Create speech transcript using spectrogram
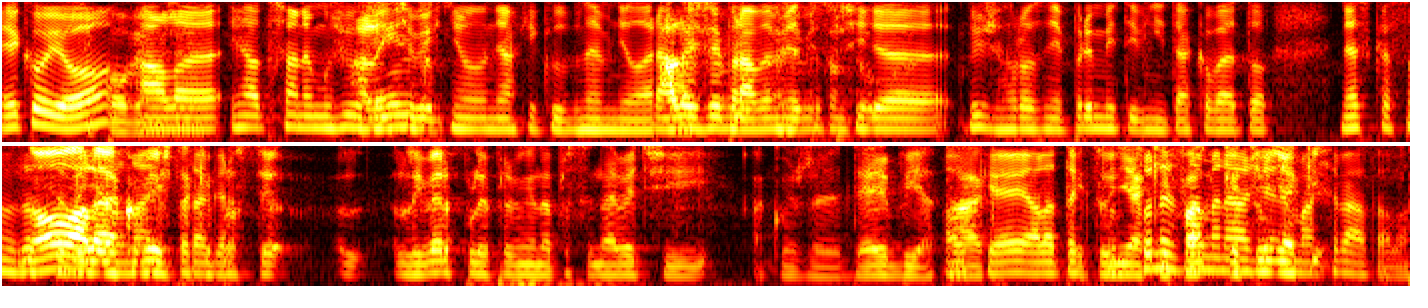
Jako jo, povím, ale že... já třeba nemůžu ale říct, že bych měl nějaký klub neměl rád, ale že by, právě že mi to přijde, to... víš, hrozně primitivní takové to. Dneska jsem zase No, ale jako vieš, také prostě Liverpool je pro mě naprosto největší akože derby a tak. Okay, ale tak to, to neznamená, fan, že nejaký, nemáš rád, ale.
